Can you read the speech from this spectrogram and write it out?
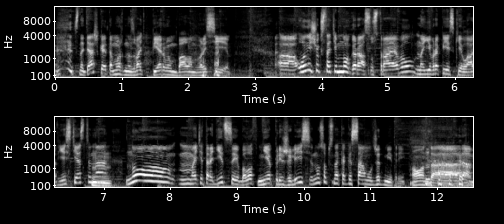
С натяжкой это можно назвать первым балом в России. А, Он еще, кстати, много раз устраивал на европейский лад, естественно, но м, эти традиции балов не прижились, ну, собственно, как и сам Лжедмитрий. Он, А, да. да.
